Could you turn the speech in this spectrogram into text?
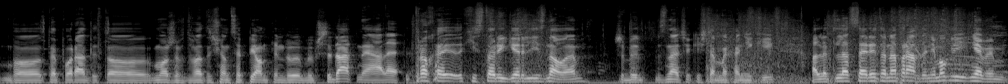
bo te porady to może w 2005 byłyby przydatne, ale trochę historii gier liznąłem, żeby znać jakieś tam mechaniki. Ale te lasery to naprawdę nie mogli, nie wiem,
